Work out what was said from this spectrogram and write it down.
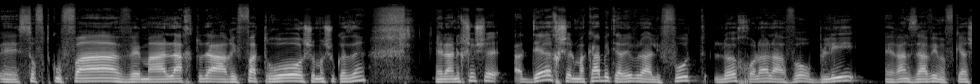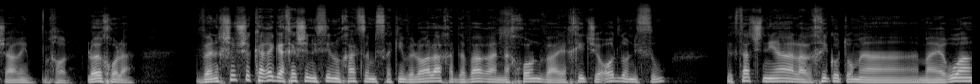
אה, סוף תקופה ומהלך, אתה יודע, עריפת ראש או משהו כזה, אלא אני חושב שהדרך של מכבי תל אביב לאליפות לא יכולה לעבור בלי ערן זהבי מבקיע שערים. נכון. לא יכולה. ואני חושב שכרגע, אחרי שניסינו 11 משחקים ולא הלך, הדבר הנכון והיחיד שעוד לא ניסו, זה קצת שנייה להרחיק אותו מה, מהאירוע,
